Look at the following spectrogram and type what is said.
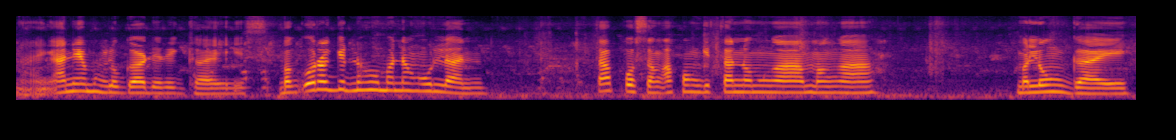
Na ing ani among lugar diri guys. Bag-o ra gyud na human ang ulan. Tapos ang akong gitanom nga mga malunggay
